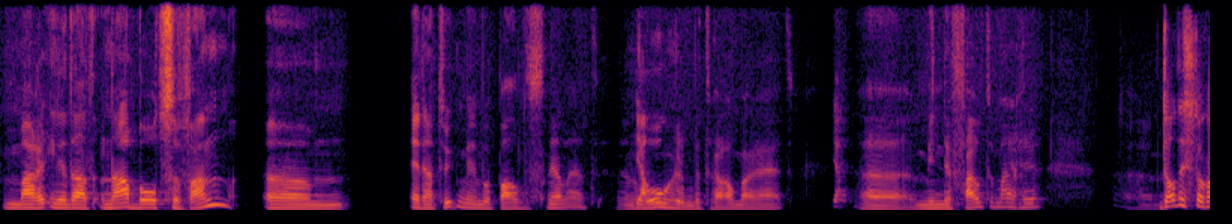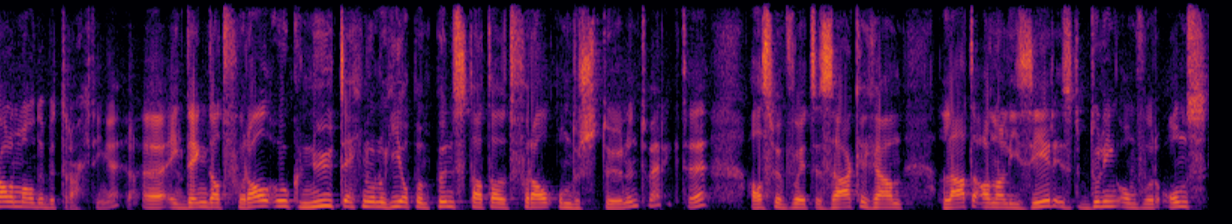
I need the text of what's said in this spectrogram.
Maar inderdaad, nabootsen van. ehm, en natuurlijk met een bepaalde snelheid, een Ja. hogere betrouwbaarheid, Ja. eh, minder foutenmarge. Dat is toch allemaal de betrachting. Hè? Eh, ik denk dat vooral ook nu technologie op een punt staat dat het vooral ondersteunend werkt. Hè? Als we bijvoorbeeld zaken gaan laten analyseren, is het de bedoeling om voor ons,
